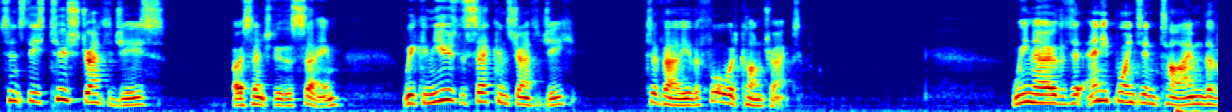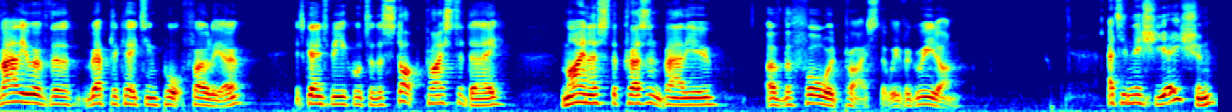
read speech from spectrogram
Since these two strategies are essentially the same, we can use the second strategy to value the forward contract. We know that at any point in time, the value of the replicating portfolio is going to be equal to the stock price today minus the present value of the forward price that we've agreed on. At initiation,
